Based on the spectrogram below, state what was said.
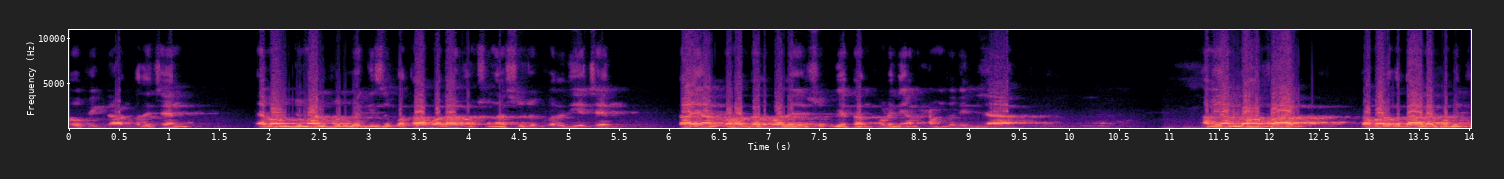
তৌফিক দান করেছেন এবং জুমার পূর্বে কিছু কথা বলা এবং শোনার সুযোগ করে দিয়েছেন। তাই আল্লাহর দরবারে শুক্রিয়া দান আলহামদুলিল্লাহ। আমি আল্লাহ পাক তাবারক তাআলার পবিত্র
